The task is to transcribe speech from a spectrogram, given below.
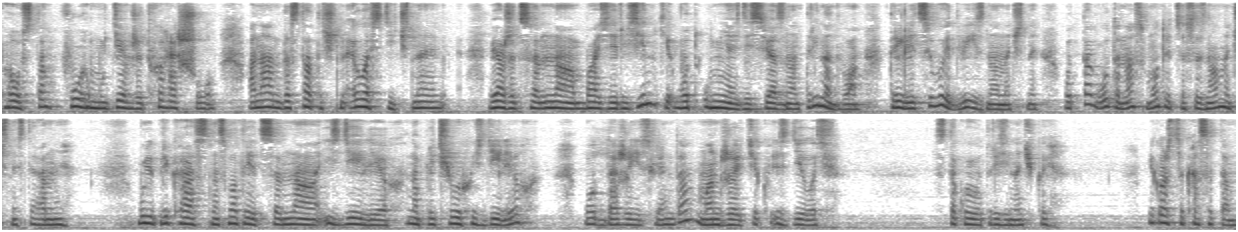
просто, форму держит хорошо, она достаточно эластичная, вяжется на базе резинки. Вот у меня здесь связано 3 на 2, 3 лицевые, 2 изнаночные. Вот так вот она смотрится с изнаночной стороны. Будет прекрасно смотреться на изделиях, на плечевых изделиях вот даже если, да, манжетик сделать с такой вот резиночкой. Мне кажется, красота.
